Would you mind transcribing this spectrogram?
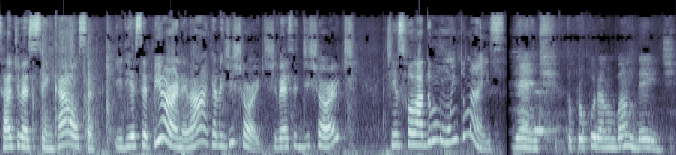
Se ela tivesse sem calça, iria ser pior, né? Ah, aquela de short. Se tivesse de short, tinha esfolado muito mais. Gente, tô procurando um band-aid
